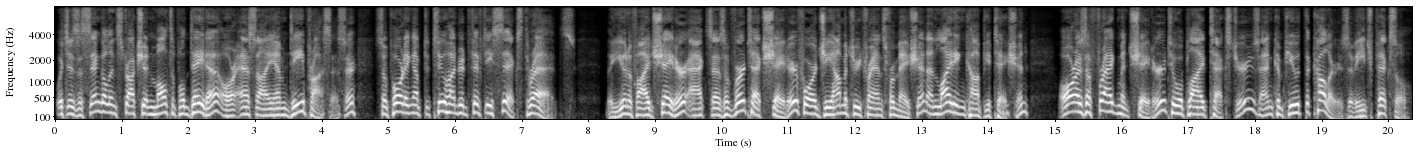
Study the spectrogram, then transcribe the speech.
which is a single instruction multiple data or SIMD processor supporting up to 256 threads. The unified shader acts as a vertex shader for geometry transformation and lighting computation, or as a fragment shader to apply textures and compute the colors of each pixel.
